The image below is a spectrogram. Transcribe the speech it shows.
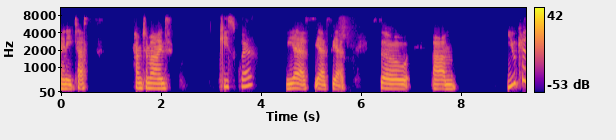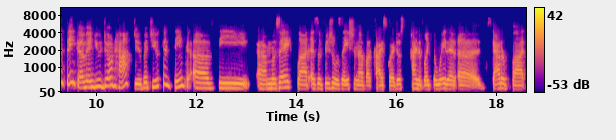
Any tests come to mind? Chi-square? Yes, yes, yes. So um, you can think of, and you don't have to, but you can think of the uh, mosaic plot as a visualization of a chi-square, just kind of like the way that a scatter plot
